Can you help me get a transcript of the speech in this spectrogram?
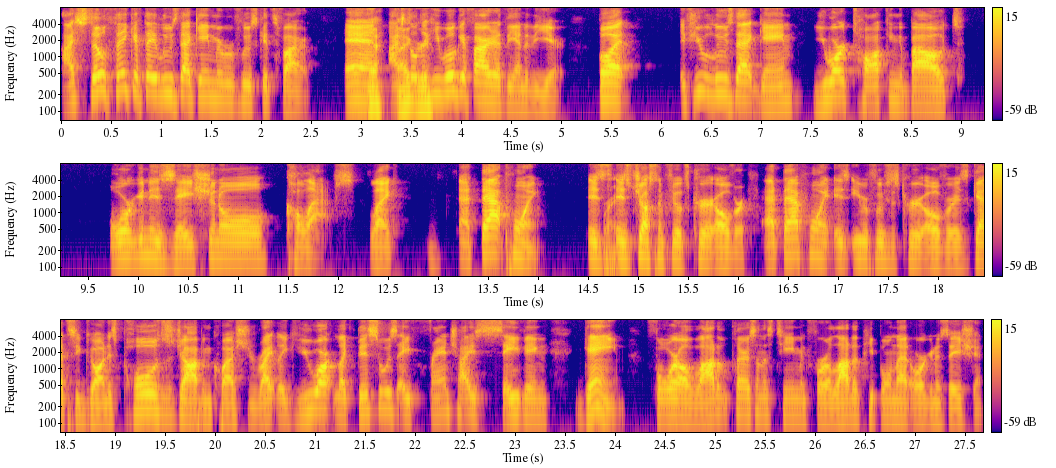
I still think if they lose that game, Eberflus gets fired. And Yeah, I I still agree. think he will get fired at the end of the year. But if you lose that game, you are talking about organizational collapse. Like at that point, is Right. is Justin Fields' career over? At that point, is Eberflus's career over? Is Getsy gone? Is Poles' job in question? Right? Like you are like this was a franchise saving game for a lot of the players on this team and for a lot of the people in that organization.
